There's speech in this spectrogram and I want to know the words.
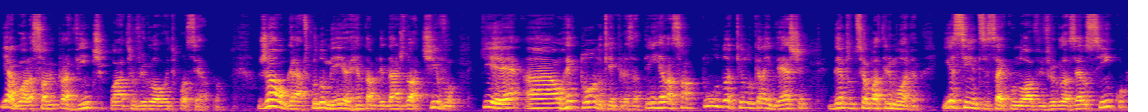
e agora sobe para 24,8%. Já o gráfico do meio é a rentabilidade do ativo, que é o retorno que a empresa tem em relação a tudo aquilo que ela investe dentro do seu patrimônio. E esse índice sai com 9,05,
